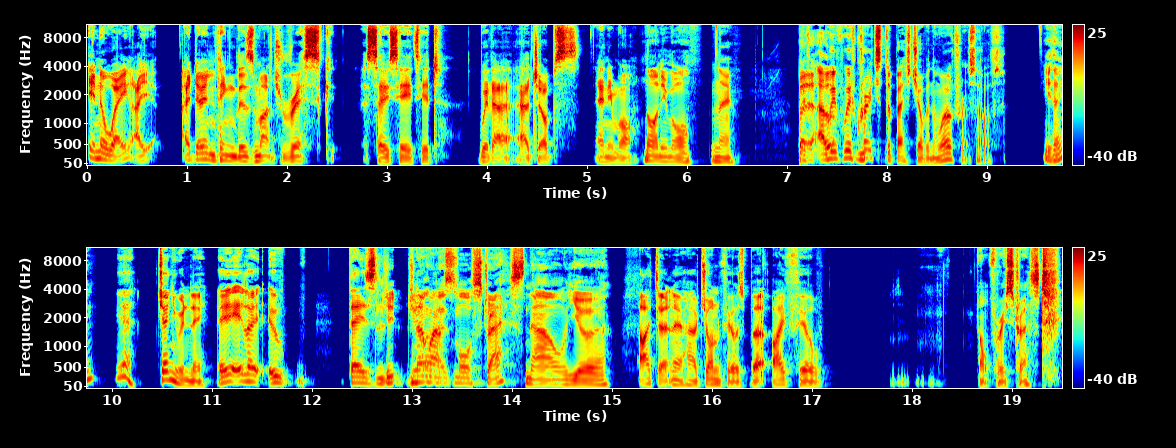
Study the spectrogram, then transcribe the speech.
In a way, I, I don't think there's much risk associated with our, our jobs anymore. Not anymore. No. But we've, uh, we've, we've, created the best job in the world for ourselves. You think? Yeah, genuinely. It, it, it, there's do, do no there's more stress now. You're. I don't know how John feels, but I feel not very stressed.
